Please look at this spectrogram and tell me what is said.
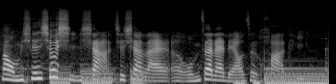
那我们先休息一下，接下来呃我们再来聊这个话题。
